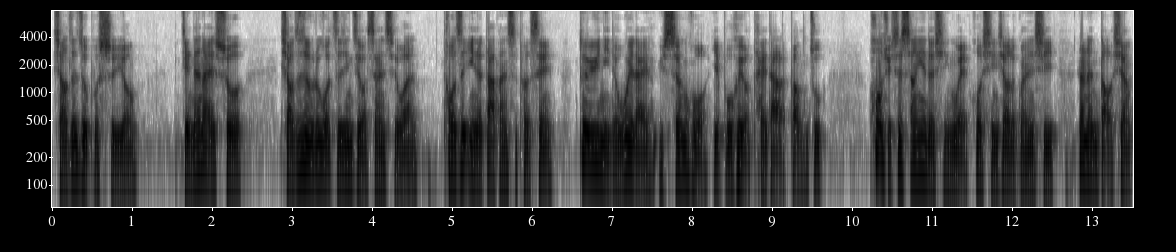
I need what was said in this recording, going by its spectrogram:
小资主不适用。简单来说，小资主如果资金只有三十万，投资赢了大盘十 percent，对于你的未来与生活也不会有太大的帮助。或许是商业的行为或行销的关系，让人导向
